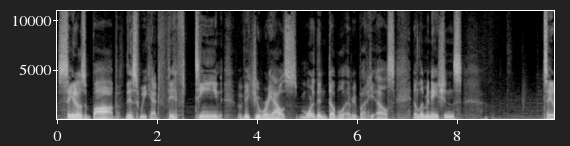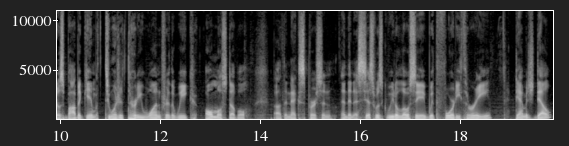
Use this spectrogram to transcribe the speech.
Sato's Bob this week had 15 victory royales, more than double everybody else. Eliminations. Sato's Bob again with 231 for the week, almost double uh, the next person. And then assist was Guido Lose with 43. Damage dealt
